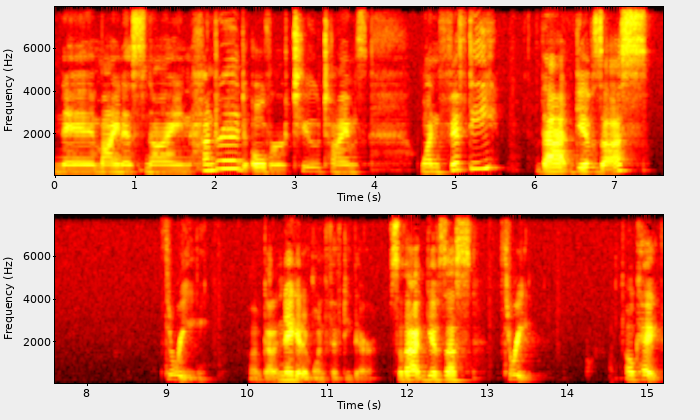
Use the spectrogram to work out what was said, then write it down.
minus 900 over 2 times 150. That gives us 3. I've got a negative 150 there. So that gives us 3. Okay,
